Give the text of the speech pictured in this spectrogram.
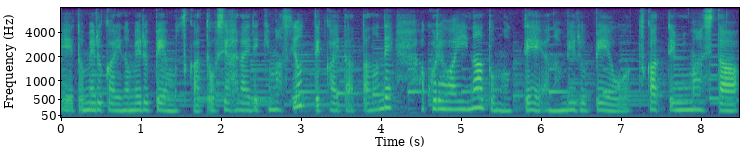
えーと、メルカリのメルペイも使ってお支払いできますよって書いてあったのであこれはいいなと思ってあのメルペイを使ってみました、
